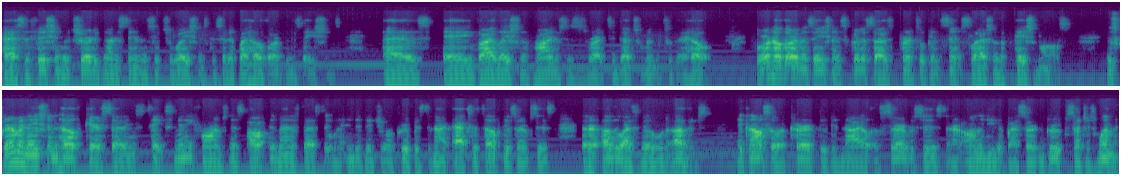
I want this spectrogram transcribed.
has sufficient maturity to understand the situation is considered by health organizations as a violation of minors' rights and detrimental to their health. The World Health Organization has criticized parental consent slash notification laws. Discrimination in healthcare settings takes many forms and is often manifested when an individual or group is denied access to healthcare services that are otherwise available to others. It can also occur through denial of services that are only needed by certain groups, such as women.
